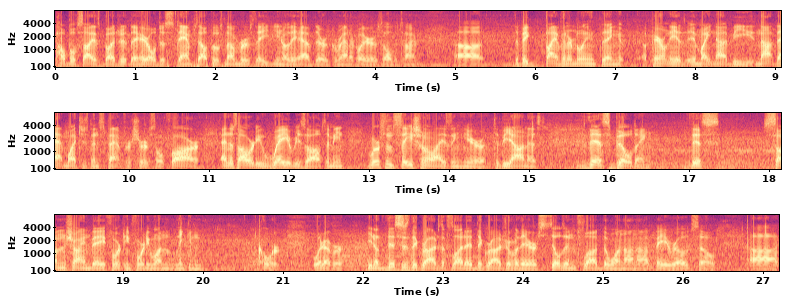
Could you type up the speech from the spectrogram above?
publicized budget. The Herald just stamps out those numbers. They, you know, they have their grammatical errors all the time. Uh, the big 500 million thing, apparently it, it, might not be, not that much has been spent for sure so far, and there's already way results. I mean, we're sensationalizing here, to be honest, this building, this Sunshine Bay 1441 Lincoln Court, whatever. You know, this is the garage that flooded. The garage over there still didn't flood, the one on uh, Bay Road. So uh,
